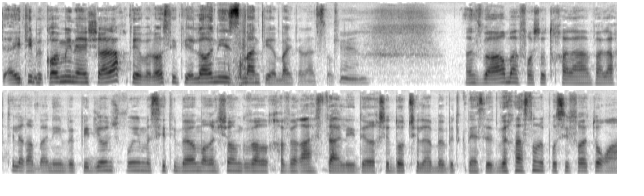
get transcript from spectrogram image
הייתי בכל מיני, שהלכתי, אבל לא עשיתי, לא אני הזמנתי הביתה לעשות. כן. אז כבר ארבע הפרשות חלה, והלכתי לרבנים, ופדיון שבויים עשיתי ביום הראשון, כבר חברה עשתה לי, דרך שדוד שלה בבית כנסת, והכנסנו לפה ספרי תורה.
